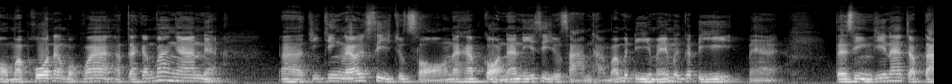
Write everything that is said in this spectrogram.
ออกมาโพสต์นะบอกว่าอัตราการว่างงานเนี่ยอ่าจริง ๆ แล้ว 4.2 นะครับ ก่อนหน้านี้ 4.3 ถามว่ามันดีไหมมันก็ดีนะแต่สิ่งที่น่าจับตา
